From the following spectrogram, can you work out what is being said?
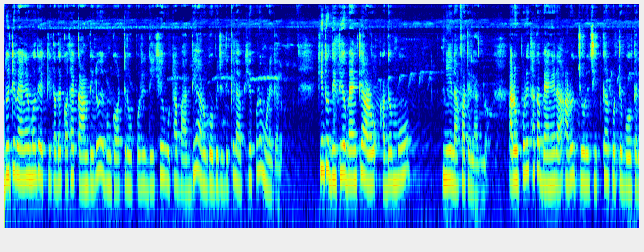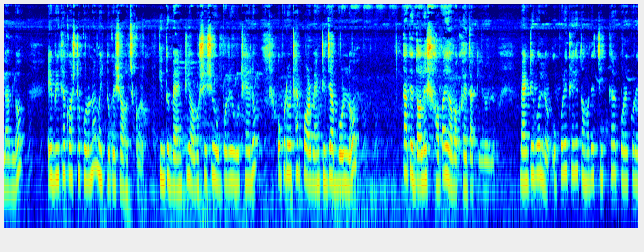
দুইটি ব্যাঙের মধ্যে একটি তাদের কথায় কান দিল এবং গর্তের উপরের দিকে ওঠা বাদ দিয়ে আরও গভীরের দিকে লাফিয়ে পড়ে মরে গেল। কিন্তু দ্বিতীয় ব্যাঙটি আরও আদম্য নিয়ে লাফাতে লাগল আর উপরে থাকা ব্যাঙেরা আরও জোরে চিৎকার করতে বলতে লাগল, এই বৃথা কষ্ট করো না, মৃত্যুকে সহজ করো। কিন্তু ব্যাংকটি অবশেষে উপরে উঠে এলো। উপরে ওঠার পর ব্যাংকটি যা বলল তাতে দলের সবাই অবাক হয়ে তাকিয়ে রইল। ব্যাংকটি বলল, উপরে থেকে তোমাদের চিৎকার করে করে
